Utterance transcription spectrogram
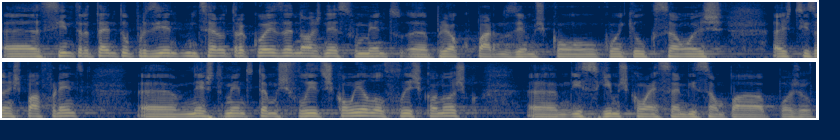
Uh, se entretanto o Presidente me disser outra coisa, nós nesse momento uh, preocupar-nos com, com aquilo que são as, as decisões para a frente. Neste momento estamos felizes com ele, ele feliz connosco e seguimos com essa ambição para, para o jogo.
